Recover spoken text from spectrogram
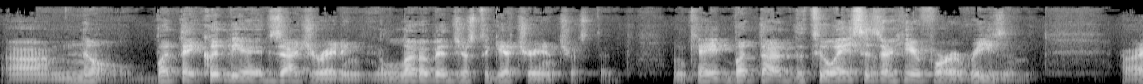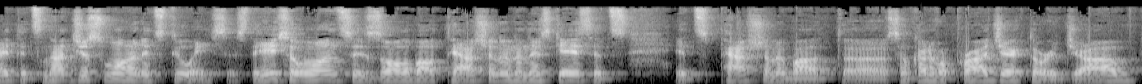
Um, no, but they could be exaggerating a little bit just to get you interested. Okay, but the, the two aces are here for a reason. Right? It's not just one, it's two aces. The ace of wands is all about passion, and in this case, it's it's passion about uh, some kind of a project or a job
